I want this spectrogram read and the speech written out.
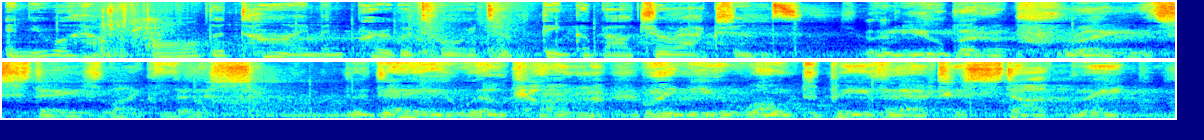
and you will have all the time in purgatory to think about your actions. Then you better pray it stays like this. The day will come when you won't be there to stop me.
